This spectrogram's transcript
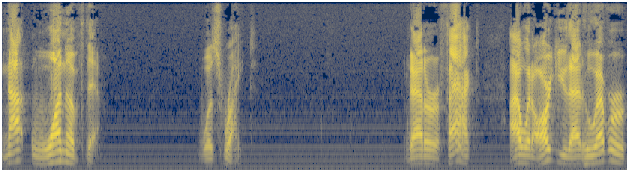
Not one of them was right. Matter of fact, I would argue that whoever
